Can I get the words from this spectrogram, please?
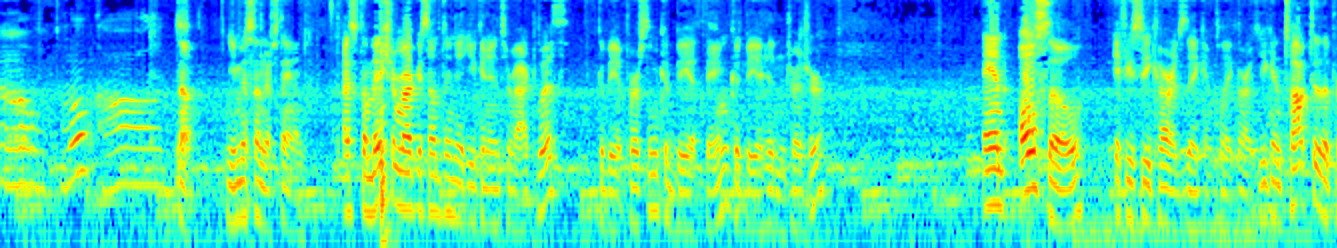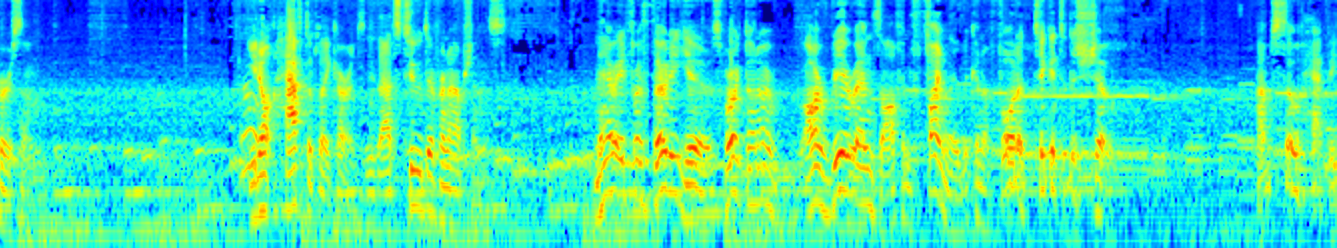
Oh, more cards. No, you misunderstand. Exclamation mark is something that you can interact with. Could be a person, could be a thing, could be a hidden treasure. And also, if you see cards, they can play cards. You can talk to the person. You don't have to play cards. That's two different options. Married for 30 years, worked on our, our rear ends off, and finally we can afford a ticket to the show. I'm so happy.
